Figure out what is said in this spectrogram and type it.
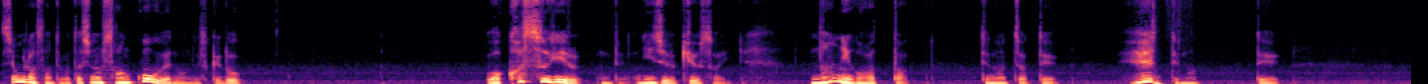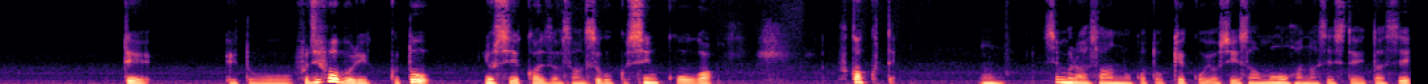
志村さんって私の3個上なんですけど若すぎる。って29歳。何があったってなっちゃってえってなってでえっ、とフジファブリックと吉井和哉さんすごく親交が深くて、うん、志村さんのこと結構吉井さんもお話ししていたし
